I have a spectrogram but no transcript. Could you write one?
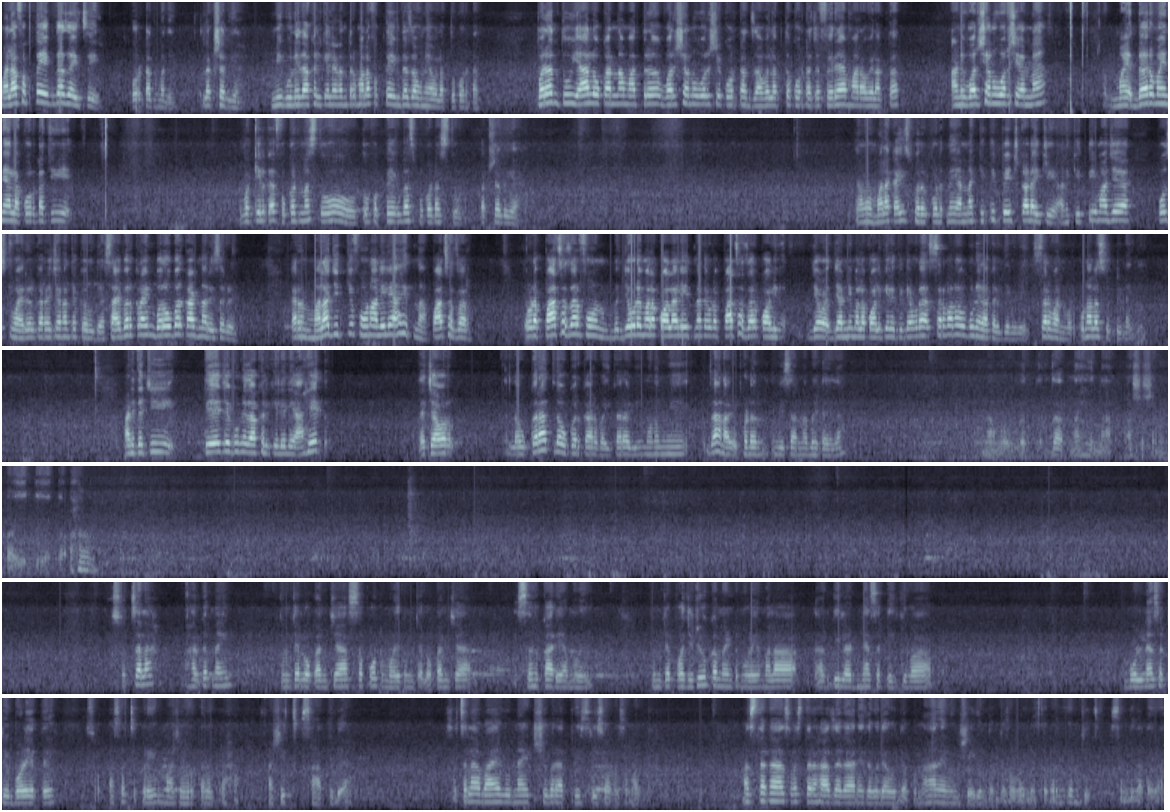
मला फक्त एकदा जायचंय कोर्टातमध्ये. लक्षात घ्या. मी गुन्हे दाखल केल्यानंतर मला फक्त एकदा जाऊन यावं लागतं कोर्टात. परंतु या लोकांना मात्र वर्षानुवर्षे कोर्टात जावं लागतं कोर्टाच्या फेऱ्या माराव्या लागतात. आणि वर्षानुवर्ष यांना मै दर महिन्याला कोर्टाची वकील काय फुकट नसतो हो. तो फक्त एकदाच फुकट असतो. लक्षात घ्या. त्यामुळे मला काहीच फरक पडत नाही. यांना किती पेज काढायचे आणि किती माझे पोस्ट व्हायरल करायचे ना ते करू द्या. सायबर क्राईम बरोबर काढणारे सगळे. कारण मला जितके फोन आलेले आहेत ना पाच हजार तेवढ्या पाच हजार फोन जेवढे मला कॉल आले आहेत ना तेवढ्या पाच हजार कॉलिंग जेव्हा ज्यांनी मला कॉल केले होते तेवढ्या सर्वांवर गुन्हे दाखल केलेले आहेत. सर्वांवर. कुणाला सुट्टी नाही आहे. आणि त्याची ते जे गुन्हे दाखल केलेले आहेत त्याच्यावर लवकरात लवकर कारवाई करावी म्हणून मी जाणार आहे फडणवीसांना भेटायला. ना बोललं तर जात नाही ना अशी शंका येते आता. सो चला हरकत नाही. तुमच्या लोकांच्या सपोर्टमुळे तुमच्या लोकांच्या सहकार्यामुळे तुमच्या पॉझिटिव्ह कमेंटमुळे मला अगदी लढण्यासाठी किंवा बोलण्यासाठी बळ येते. सो असंच प्रेम माझ्यावर करत राहा. अशीच साथ द्या. सो चला बाय गुड नाईट शुभरात्री. श्री स्वामी समर्थ. मस्त खा स्वस्त राहा जगा आणि जगू द्या. उद्या पुन्हा नवीन विषय घेऊन तुमच्यासमोर येईल. तोपर्यंत तुमचीच संगीता तयार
